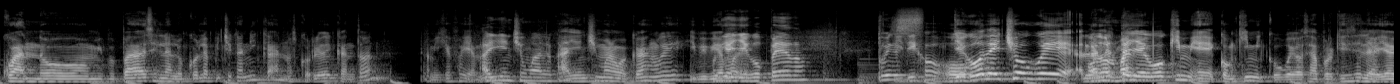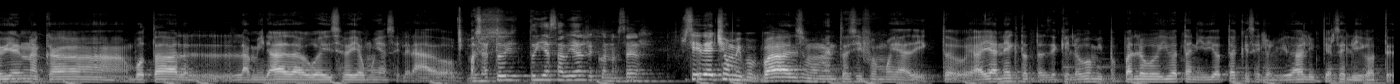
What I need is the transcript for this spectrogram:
Cuando mi papá se le alocó la pinche canica, nos corrió del cantón, a mi jefa y a mí. Ahí en Chihuahua. Ahí en Chimalhuacán, güey, y vivíamos... día llegó pedo. Pues Y dijo, o- llegó, de hecho, güey, la neta normal. llegó eh, con químico, güey. O sea, porque se le veía bien acá botada la, la mirada, güey. Se veía muy acelerado. O sea, tú, tú ya sabías reconocer. Sí, de hecho, mi papá en su momento sí fue muy adicto, güey. Hay anécdotas de que luego mi papá luego iba tan idiota que se le olvidaba limpiarse el bigote.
